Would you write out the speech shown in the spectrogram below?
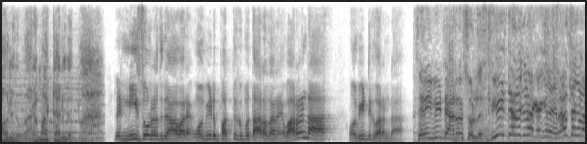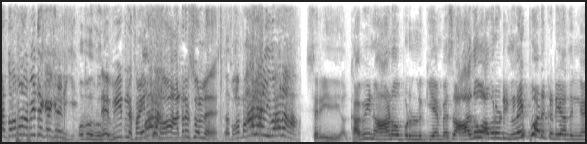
அவனுக்கு வரமாட்டானுங்கப்பா. இல்ல நீ சொல்றதுக்கு நான் வரேன். உன் வீடு பத்துக்கு பத்து அரை தானே. வரேன்டா. உன் வீட்டுக்கு வரேன்டா. சரி வீட்டு அட்ரஸ் சொல்லு. வீட்டு எதுக்கு நான் கேக்குறேன்? ராசங்களா தரமா வீட்டை கேக்குறேன் நீ. வீட்ல ஃபைட் பண்ணுவோம் அட்ரஸ் சொல்லு. வாடா நீ வாடா. சரி கவின் ஆணவ பொருளுக்கு ஏன் பேச அதுவும் அவருடைய நிலைப்பாடு கிடையாதுங்க.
